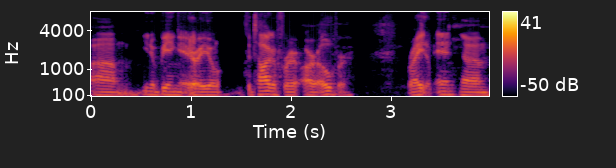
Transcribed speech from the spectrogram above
um, you know, being an aerial photographer are over, right? Yep. And um,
